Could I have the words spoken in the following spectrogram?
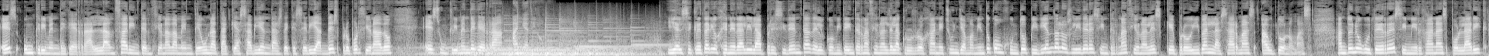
es un crimen de guerra. Lanzar intencionadamente un ataque a sabiendas de que sería desproporcionado es un crimen de guerra, añadió. Y el secretario general y la presidenta del Comité Internacional de la Cruz Roja han hecho un llamamiento conjunto pidiendo a los líderes internacionales que prohíban las armas autónomas. Antonio Guterres y Mirjana Spolaric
